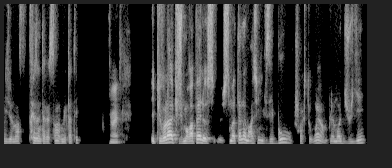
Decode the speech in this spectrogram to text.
Visuellement, c'était très intéressant. Je m'éclatais. Ouais. Et puis voilà. Et puis je me rappelle, ce, matin-là, il faisait beau. Je crois que c'était ouais, en plein mois de juillet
